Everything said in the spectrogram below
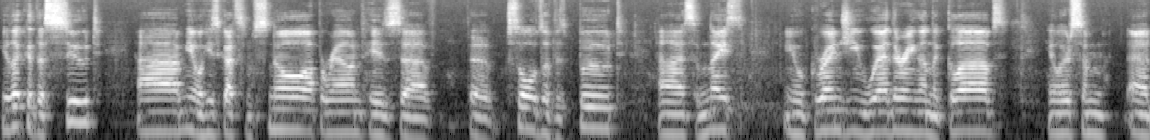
You look at the suit, um, you know, he's got some snow up around his uh, the soles of his boot, uh, some nice, you know, grungy weathering on the gloves. You know, there's some uh,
